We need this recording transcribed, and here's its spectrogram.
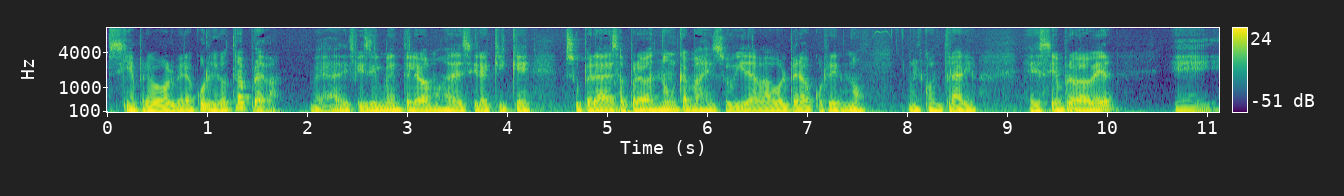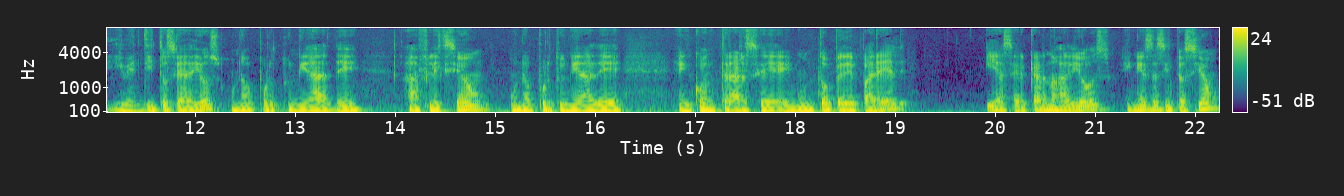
siempre va a volver a ocurrir otra prueba. Difícilmente le vamos a decir aquí que superada esa prueba nunca más en su vida va a volver a ocurrir. No, al contrario. Eh, siempre va a haber, eh, y bendito sea Dios, una oportunidad de aflicción, una oportunidad de encontrarse en un tope de pared y acercarnos a Dios en esa situación,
